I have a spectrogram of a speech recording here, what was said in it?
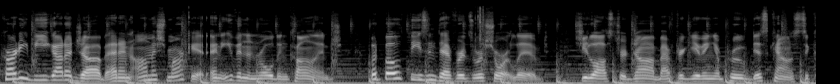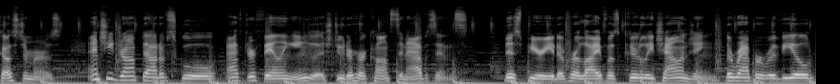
Cardi B got a job at an Amish market and even enrolled in college, but both these endeavors were short lived. She lost her job after giving approved discounts to customers, and she dropped out of school after failing English due to her constant absence. This period of her life was clearly challenging, the rapper revealed.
